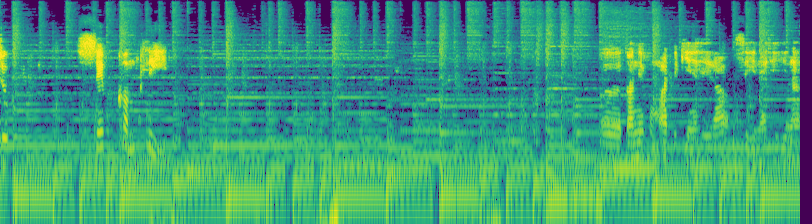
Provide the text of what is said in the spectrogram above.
จุ๊บเซฟคอมพลีทเออตอนนี้ผมอัดไปกี่นาทีแล้วสี่นาทีนะ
